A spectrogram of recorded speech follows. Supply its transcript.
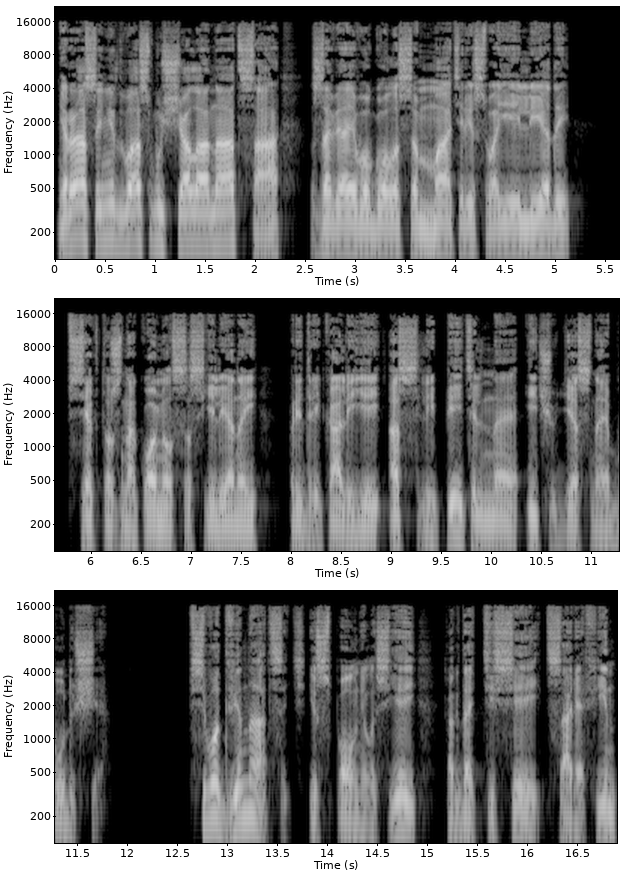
Не раз и не два смущала она отца, зовя его голосом матери своей Леды. Все, кто знакомился с Еленой, предрекали ей ослепительное и чудесное будущее. Всего двенадцать исполнилось ей, когда Тисей, царь Афин,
